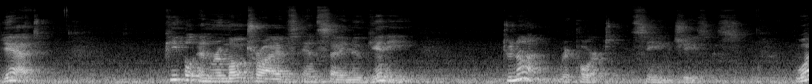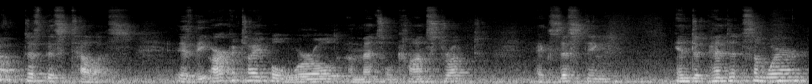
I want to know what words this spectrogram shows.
Yet, people in remote tribes in, say, New Guinea do not report seeing Jesus. What does this tell us? Is the archetypal world a mental construct existing independent somewhere.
